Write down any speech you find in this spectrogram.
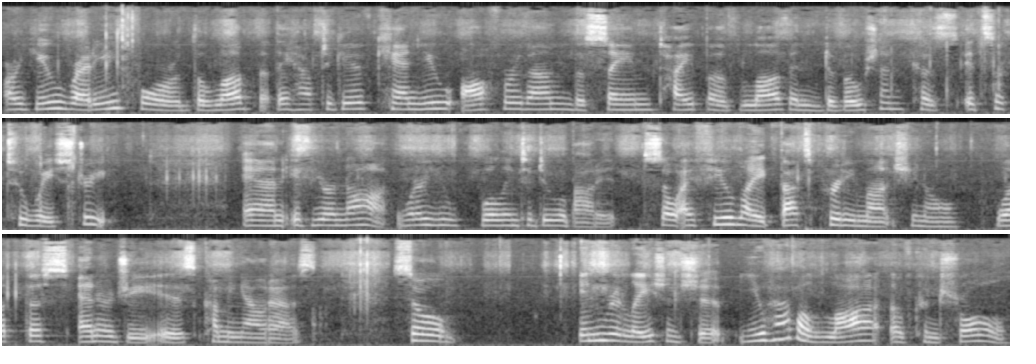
are you ready for the love that they have to give? Can you offer them the same type of love and devotion? Because it's a two way street. And if you're not, what are you willing to do about it? So I feel like that's pretty much, you know, what this energy is coming out as. So in relationship, you have a lot of control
